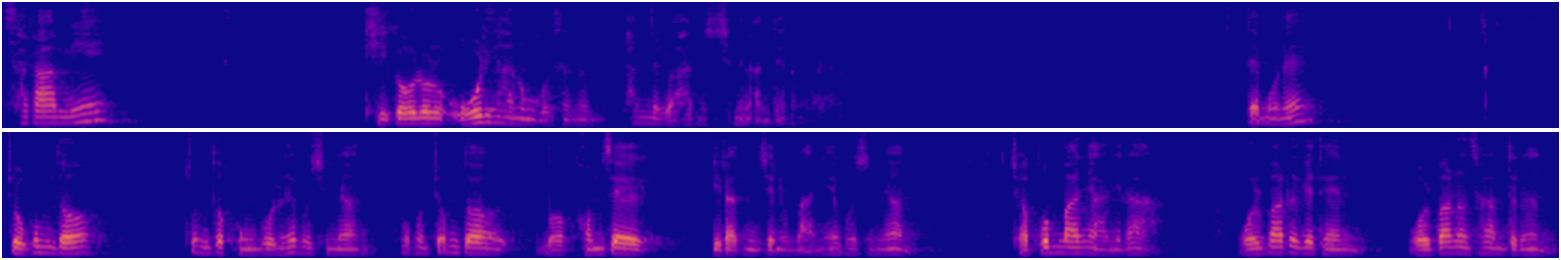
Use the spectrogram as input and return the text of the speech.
사람이 기거를 오래 하는 곳에는 판넬로 하시면 안 되는 거예요. 때문에 조금 더 좀 더 공부를 해보시면 혹은 좀 더 뭐 검색이라든지를 많이 해보시면 저뿐만이 아니라 올바르게 된 올바른 사람들은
